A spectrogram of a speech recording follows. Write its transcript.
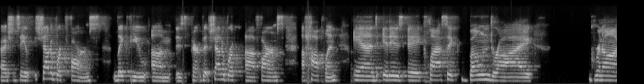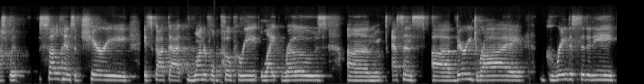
I should say shadowbrook farms. Lakeview um, is parent, but Shadowbrook uh, Farms, a Hopland, and it is a classic bone dry Grenache with subtle hints of cherry. It's got that wonderful potpourri light rose um, essence, uh, very dry, great acidity.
